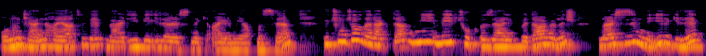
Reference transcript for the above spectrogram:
onun kendi hayatı ve verdiği bilgiler arasındaki ayrımı yapması. Üçüncü olarak da birçok özellik ve davranış narsizmle ilgili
